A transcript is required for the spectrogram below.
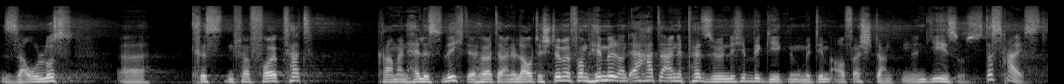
Saulus äh, Christen verfolgt hat, kam ein helles Licht, er hörte eine laute Stimme vom Himmel und er hatte eine persönliche Begegnung mit dem auferstandenen Jesus. Das heißt,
